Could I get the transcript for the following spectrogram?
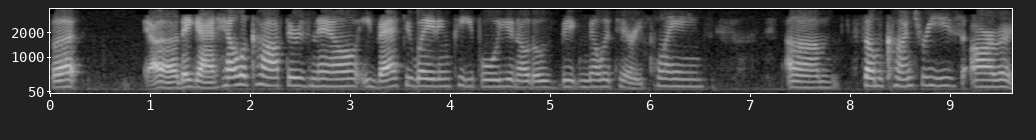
but uh, they got helicopters now evacuating people, you know, those big military planes. Um, some countries are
